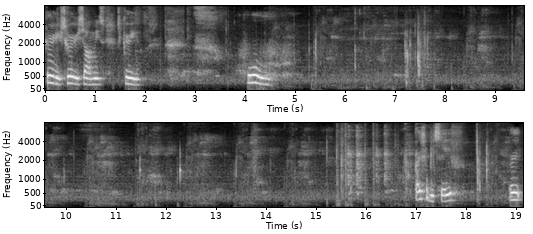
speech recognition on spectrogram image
screw you, screw you, zombies. Screw you. Ooh. I should be safe. Right?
